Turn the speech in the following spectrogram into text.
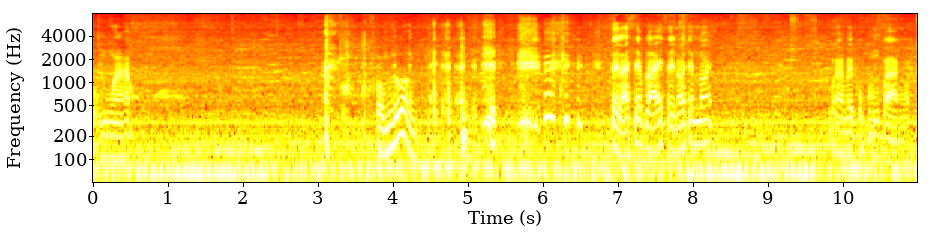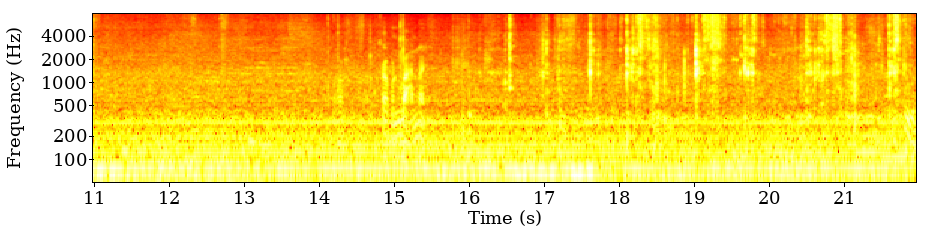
ผมงัวนะครับ ผมร่วง ใส่หลายแซบหลาย ใส่น้อยแซบน้อย ว่าไม่ผมบางๆวะอ๋อชอบหวานๆหน่อยดูด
